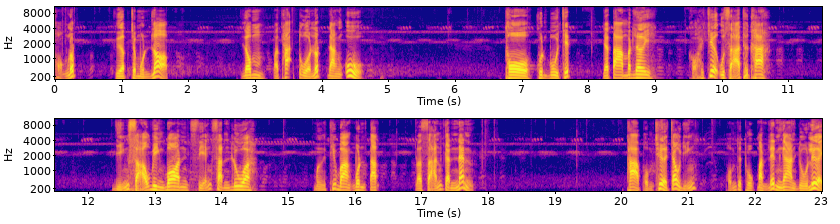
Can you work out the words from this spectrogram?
ของรถเกือบจะหมุนรอบ ลมปะทะตัวรถดังอู้ โทรคุณบูชิดอย่าตามมันเลย ขอให้เชื่ออุตสาเถอะค่ะ หญิงสาววิงบอลเสียงสั่นรัว มือที่วางบนตักประสานกันแน่น ถ้าผมเชื่อเจ้าหญิง ผมจะถูกมันเล่นงานอยู่เรื่อย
